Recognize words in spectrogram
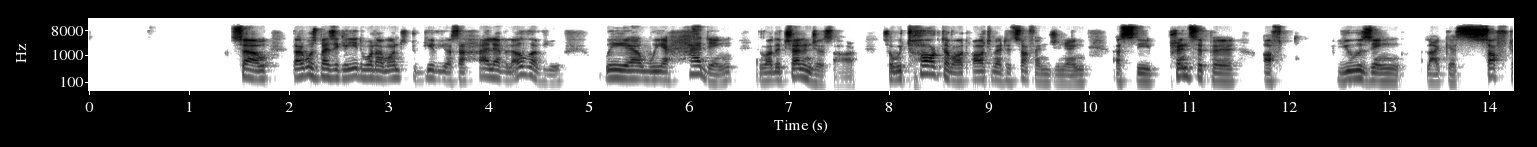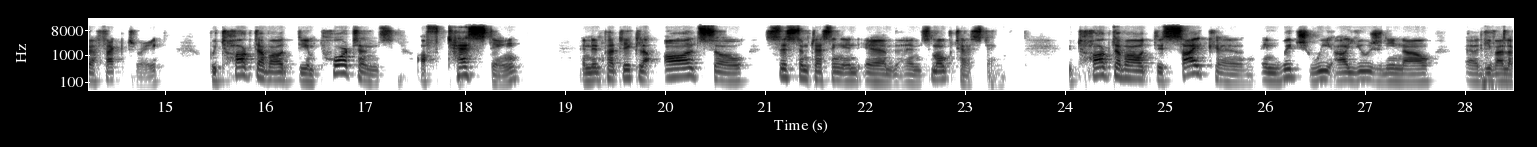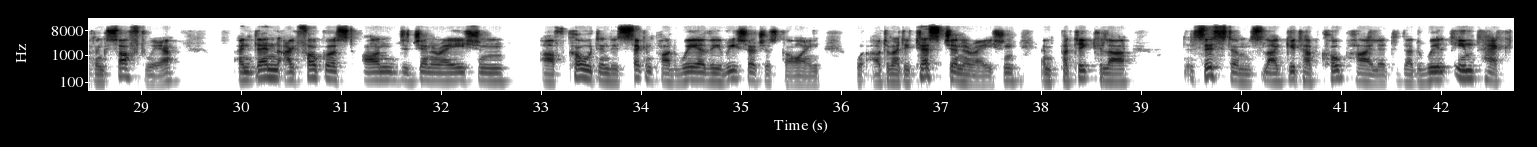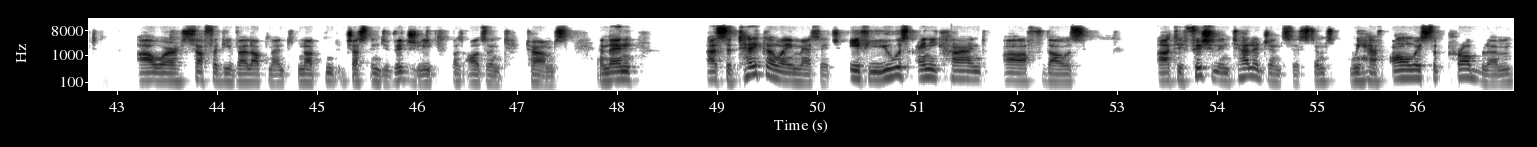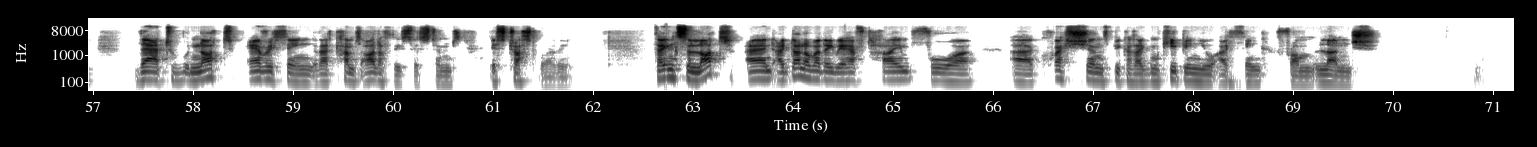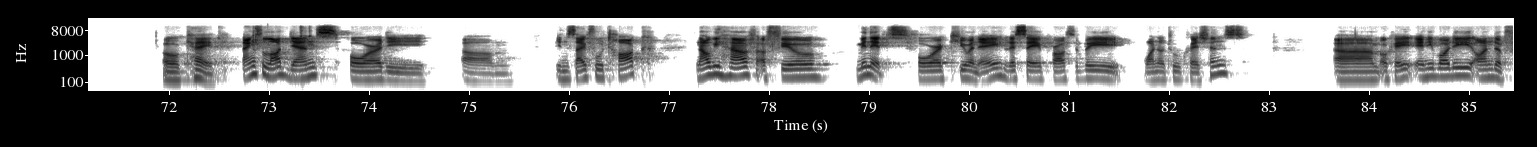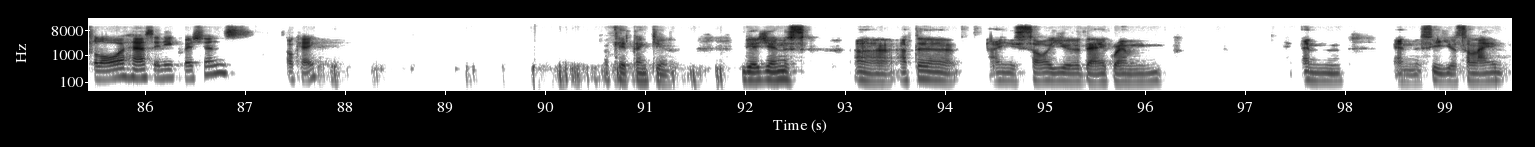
So that was basically it, what I wanted to give you as a high level overview where we are heading and what the challenges are. So we talked about automated software engineering as the principle of using like a software factory. We talked about the importance of testing and in particular also system testing and, um, and smoke testing. We talked about the cycle in which we are usually now uh, developing software. And then I focused on the generation of code in the second part, where the research is going, automatic test generation, and particular systems like GitHub Copilot that will impact our software development, not just individually, but also in terms. And then as a takeaway message, if you use any kind of those artificial intelligence systems, we have always the problem that not everything that comes out of these systems is trustworthy. Thanks a lot. And I don't know whether we have time for uh, questions because I'm keeping you, I think, from lunch. Okay, thanks a lot, Jens, for the um, insightful talk. Now we have a few minutes for Q&A, let's say possibly one or two questions. Um, okay, anybody on the floor has any questions? Okay. Okay, thank you. Dear Jens, uh, after I saw your diagram and and see your slide,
